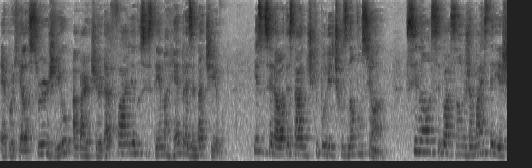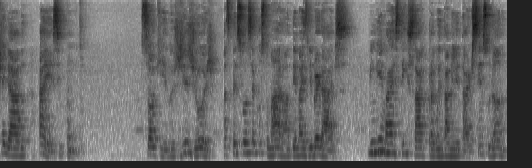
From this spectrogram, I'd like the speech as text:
é porque ela surgiu a partir da falha do sistema representativo. Isso será o atestado de que políticos não funcionam, senão a situação jamais teria chegado a esse ponto. Só que, nos dias de hoje, as pessoas se acostumaram a ter mais liberdades. Ninguém mais tem saco para aguentar militar te censurando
